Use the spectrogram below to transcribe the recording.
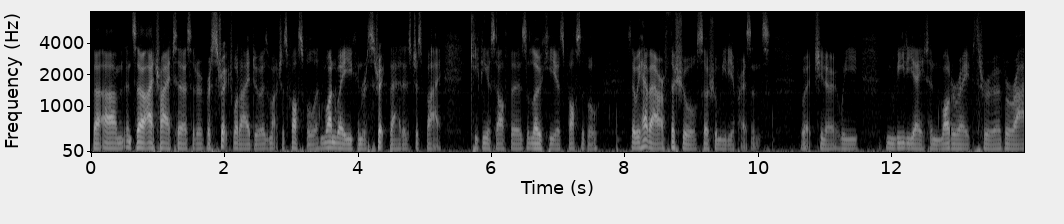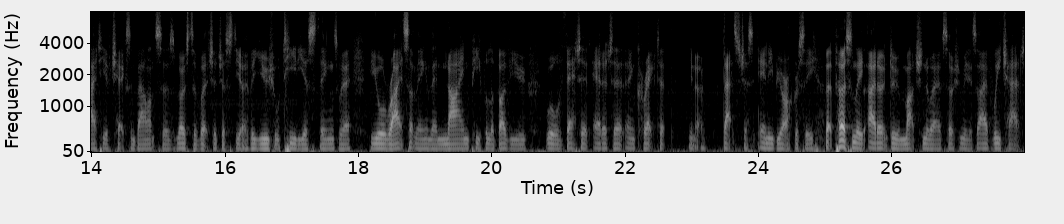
But um, and so I try to sort of restrict what I do as much as possible. And one way you can restrict that is just by keeping yourself as low key as possible. So we have our official social media presence, which you know we mediate and moderate through a variety of checks and balances, most of which are just you know the usual tedious things where you'll write something and then nine people above you will vet it, edit it, and correct it. You know that's just any bureaucracy. But personally, I don't do much in the way of social media. So I have WeChat,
